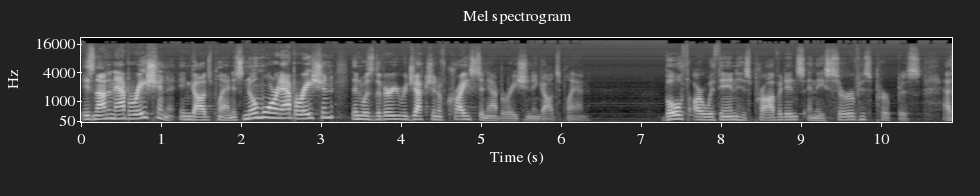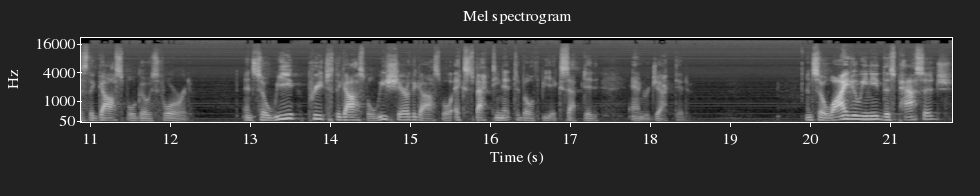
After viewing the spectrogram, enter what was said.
is not an aberration in God's plan. It's no more an aberration than was the very rejection of Christ an aberration in God's plan. Both are within his providence and they serve his purpose as the gospel goes forward. And so we preach the gospel, we share the gospel, expecting it to both be accepted and rejected. And so, why do we need this passage?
